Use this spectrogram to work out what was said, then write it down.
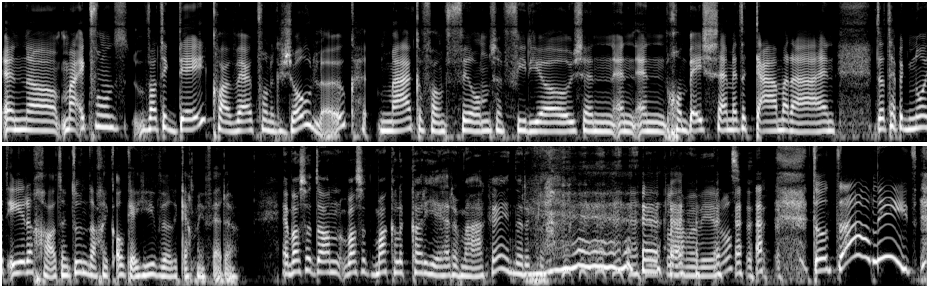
En, uh, maar ik vond wat ik deed qua werk vond ik zo leuk. Het maken van films en video's en, en, en gewoon bezig zijn met de camera. En dat heb ik nooit eerder gehad. En toen dacht ik, oké, okay, hier wil ik echt mee verder. En was het dan was het makkelijk carrière maken in de, reclame, reclamewereld? Totaal niet.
